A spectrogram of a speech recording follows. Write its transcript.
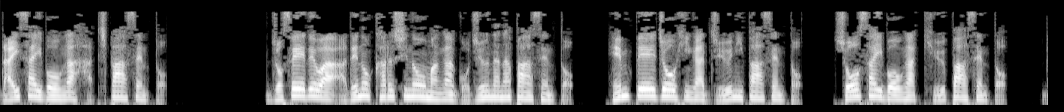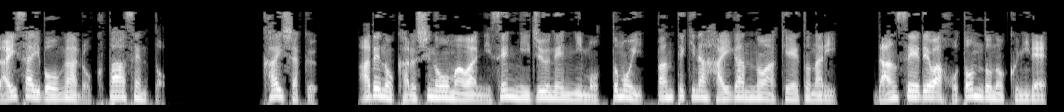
大細胞が8%。女性ではアデノカルシノーマが57%、扁平上皮が12%、小細胞が9%、大細胞が6%。解釈。アデノカルシノーマは2020年に最も一般的な肺がんの亜型となり、男性ではほとんどの国で、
